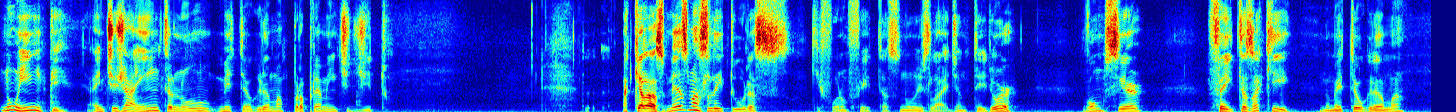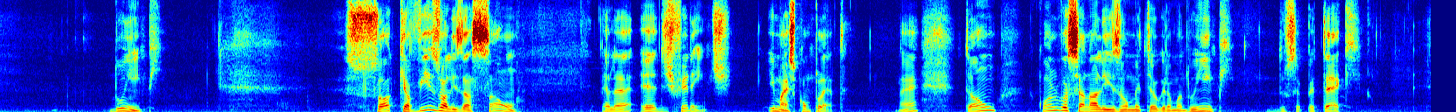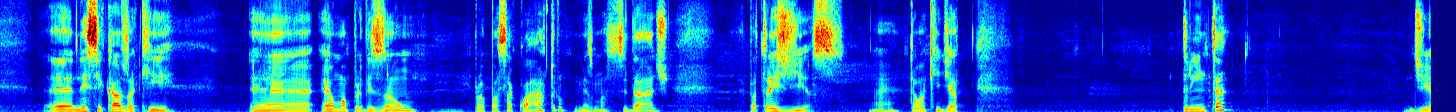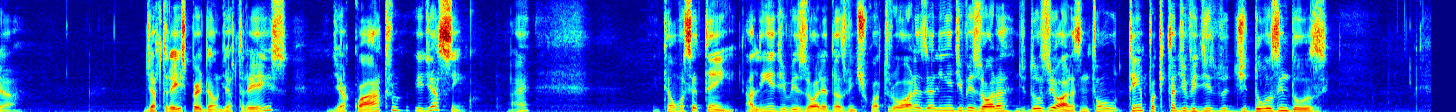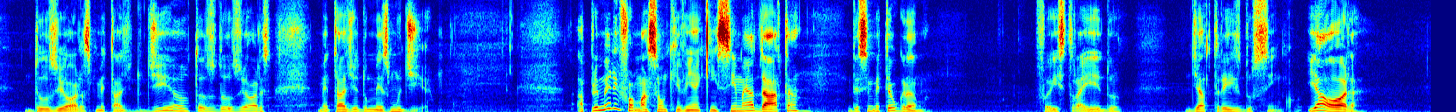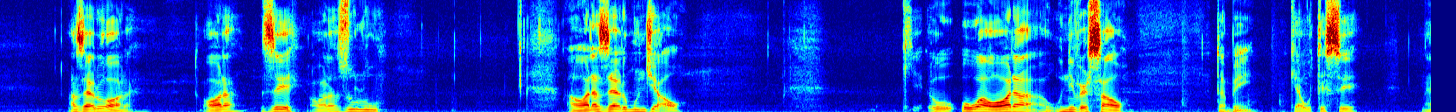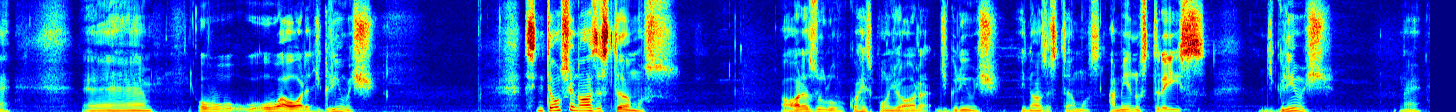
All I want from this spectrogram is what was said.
No INPE, a gente já entra no meteograma propriamente dito. Aquelas mesmas leituras que foram feitas no slide anterior vão ser feitas aqui no meteograma do INPE. Só que a visualização ela é diferente e mais completa. Né? Então, quando você analisa o meteograma do INPE, do CPTEC, é, nesse caso aqui é, é uma previsão para passar 4, mesma cidade, para 3 dias. Né? Então aqui dia 30, dia, dia 3, perdão, dia 3, dia 4 e dia 5. Né? Então você tem a linha divisória das 24 horas e a linha divisória de 12 horas. Então o tempo aqui está dividido de 12 em 12. 12 horas metade do dia, outras 12 horas metade do mesmo dia. A primeira informação que vem aqui em cima é a data desse meteograma. Foi extraído dia 3 do 5. E a hora? A zero hora. Hora Z, hora Zulu. A hora zero mundial. Que, ou, ou a hora universal também, que é a UTC. Né? é, ou, ou a hora de Greenwich. Então, se nós estamos, a hora Zulu corresponde à hora de Greenwich, e nós estamos a menos 3 de Greenwich, né?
